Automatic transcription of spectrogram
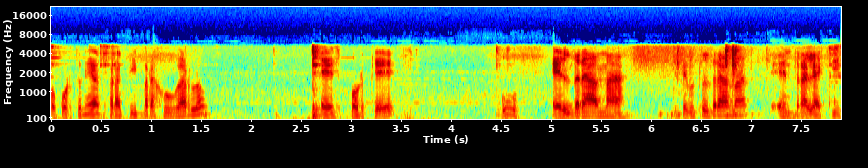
oportunidad para ti para jugarlo es porque uh, el drama, si te gusta el drama, entrale aquí.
